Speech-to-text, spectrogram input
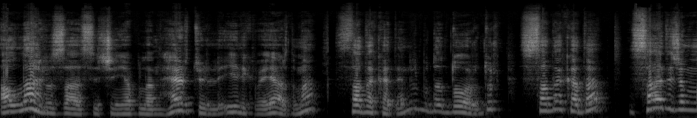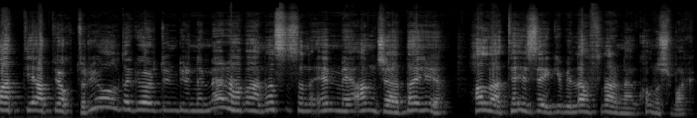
Allah rızası için yapılan her türlü iyilik ve yardıma sadaka denir. Bu da doğrudur. Sadakada sadece maddiyat yoktur. Yolda gördüğün birine merhaba nasılsın emme, amca, dayı, hala, teyze gibi laflarla konuşmak.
